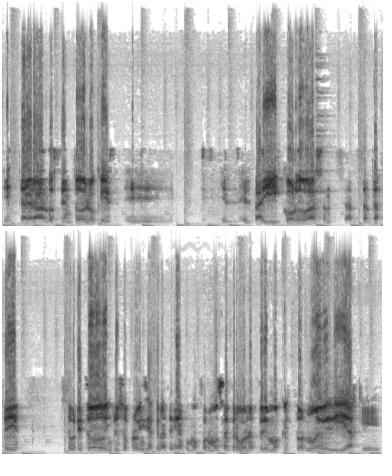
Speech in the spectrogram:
este, agravándose en todo lo que es eh, el, país, Córdoba, Santa Fe, sobre todo incluso provincias que no tenían como Formosa, pero bueno, esperemos que estos nueve días que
